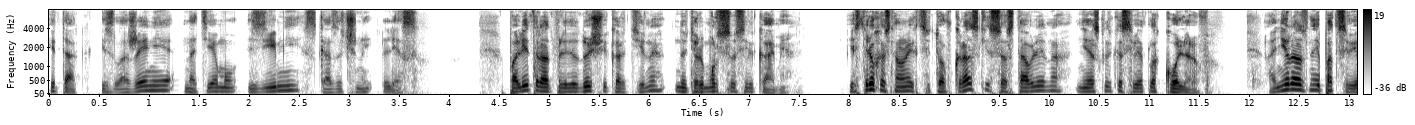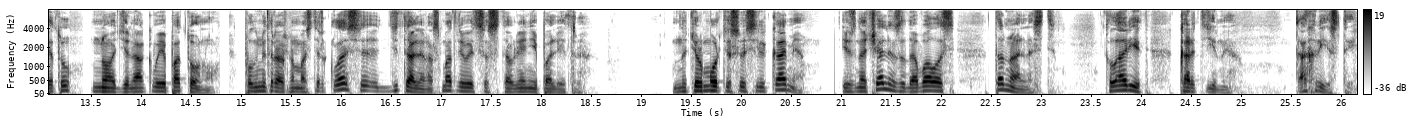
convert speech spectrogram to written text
Итак, изложение на тему «Зимний сказочный лес». Палитра от предыдущей картины «Натюрморт с васильками». Из трех основных цветов краски составлено несколько светлых колеров. Они разные по цвету, но одинаковые по тону. В полнометражном мастер-классе детально рассматривается составление палитры. В натюрморте с васильками изначально задавалась тональность, колорит картины, охристый.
